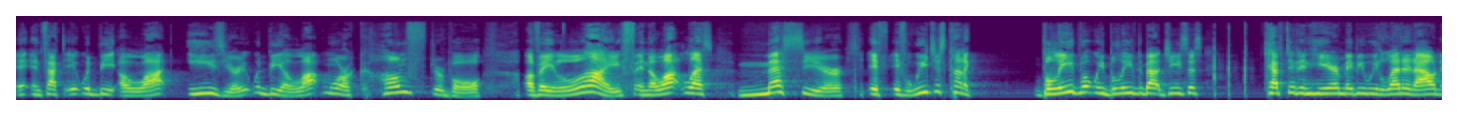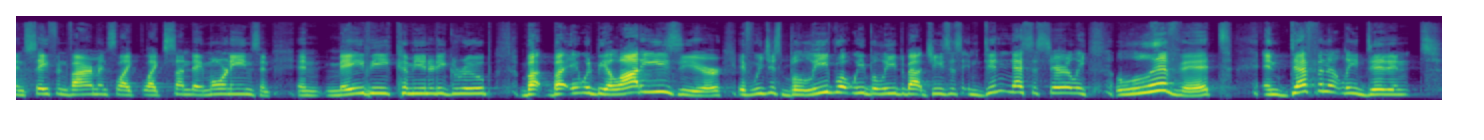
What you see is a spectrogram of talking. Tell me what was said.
In fact, it would be a lot easier, it would be a lot more comfortable of a life and a lot less messier if, if we just kind of believed what we believed about Jesus kept it in here. Maybe we let it out in safe environments like, like Sunday mornings and, and maybe community group. But, but it would be a lot easier if we just believed what we believed about Jesus and didn't necessarily live it and definitely didn't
